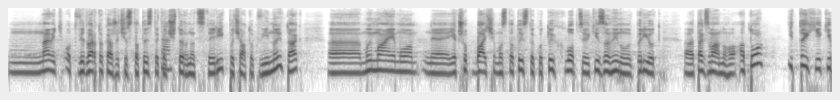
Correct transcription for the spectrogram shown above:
Навіть, от відверто кажучи, статистика Так. 14 рік, початок війни, так. е, Ми маємо, е, якщо бачимо статистику тих хлопців, які загинули в період е, так званого АТО, і тих, які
